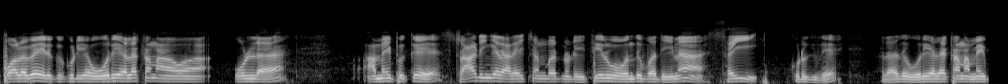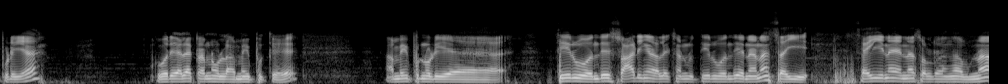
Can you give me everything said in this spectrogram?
போலவே இருக்கக்கூடிய ஒரு எலக்ட்ரான் உள்ள அமைப்புக்கு ஸ்டார்டிங்கர் அலைச்சம்பட்டினுடைய தீர்வு வந்து பார்த்திங்கன்னா சை கொடுக்குது. அதாவது ஒரு எலக்ட்ரான் அமைப்புடைய ஒரு எலக்ட்ரான் உள்ள அமைப்புக்கு அமைப்பினுடைய தீர்வு வந்து ஸ்டார்டிங்கர் அலைச்சன் தீர்வு வந்து என்னென்னா சை சைனா என்ன சொல்கிறாங்க அப்படின்னா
